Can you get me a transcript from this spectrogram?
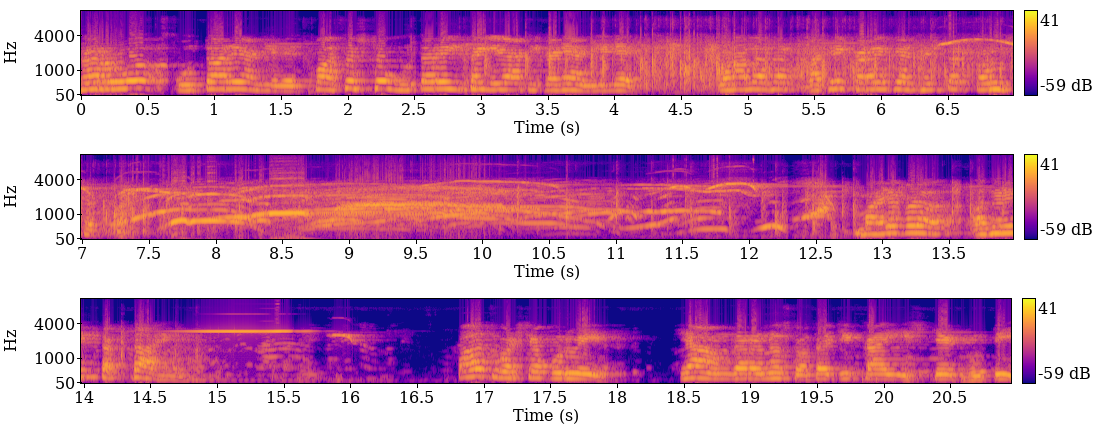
सर्व उतारे आणलेले आहेत. पासष्ट उतारे इथे या ठिकाणी आणलेले आहेत. कोणाला जर खात्री करायची असेल तर करू शकता. माझ्याकडं अजून एक तक्ता आहे. पाच वर्षापूर्वी ह्या आमदारानं स्वतःची काय इस्टेट होती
